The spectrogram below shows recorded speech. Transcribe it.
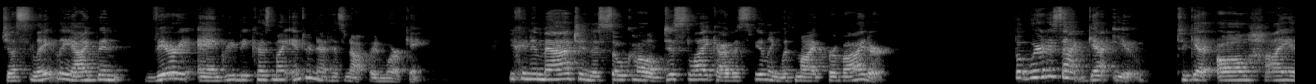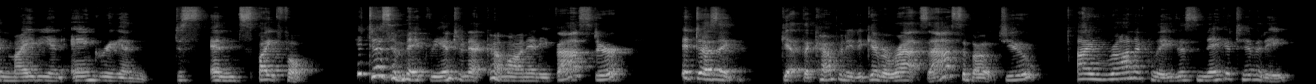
just lately, I've been very angry because my internet has not been working. You can imagine the so called dislike I was feeling with my provider. But where does that get you to get all high and mighty and angry and, dis- and spiteful? It doesn't make the internet come on any faster. It doesn't get the company to give a rat's ass about you. Ironically, this negativity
